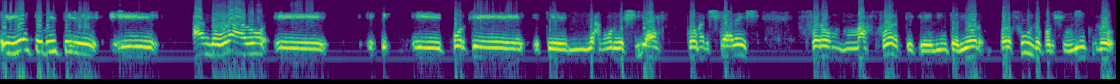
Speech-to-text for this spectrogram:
Evidentemente eh, han logrado eh, este, eh, porque este, las burguesías comerciales fueron más fuertes que el interior profundo por su vínculo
